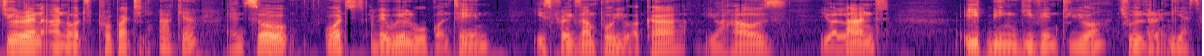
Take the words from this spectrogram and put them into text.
Children are not property. Okay. And so, what the will will contain is, for example, your car, your house, your land, it being given to your children. Yes.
